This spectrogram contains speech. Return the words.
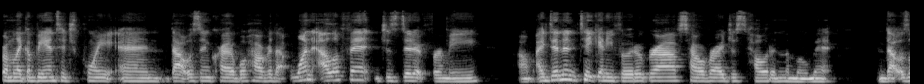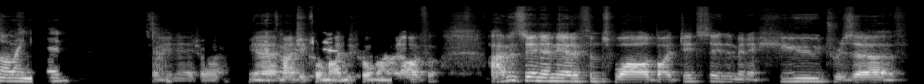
from like a vantage point, and that was incredible. However, that one elephant just did it for me. Um, I didn't take any photographs. However, I just held in the moment, and that was all I needed. So you need, right? Yeah, magical, magical moment. I've I haven't seen any elephants wild, but I did see them in a huge reserve,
